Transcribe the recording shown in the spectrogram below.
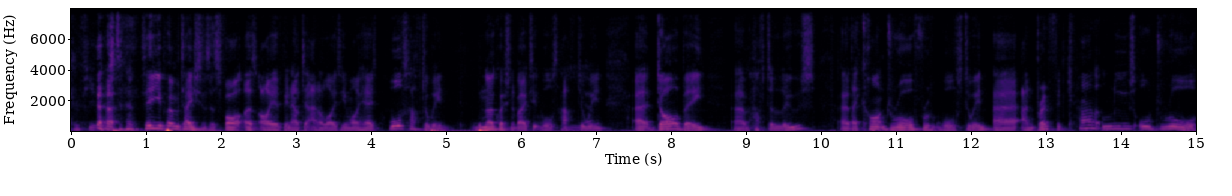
confused. See your permutations as far as I have been able to analyse in my head. Wolves have to win, no question about it. Wolves have to Yeah. win. Uh, Derby um, have to lose. Uh, they can't draw for Wolves to win, uh, and Brentford can lose or draw.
